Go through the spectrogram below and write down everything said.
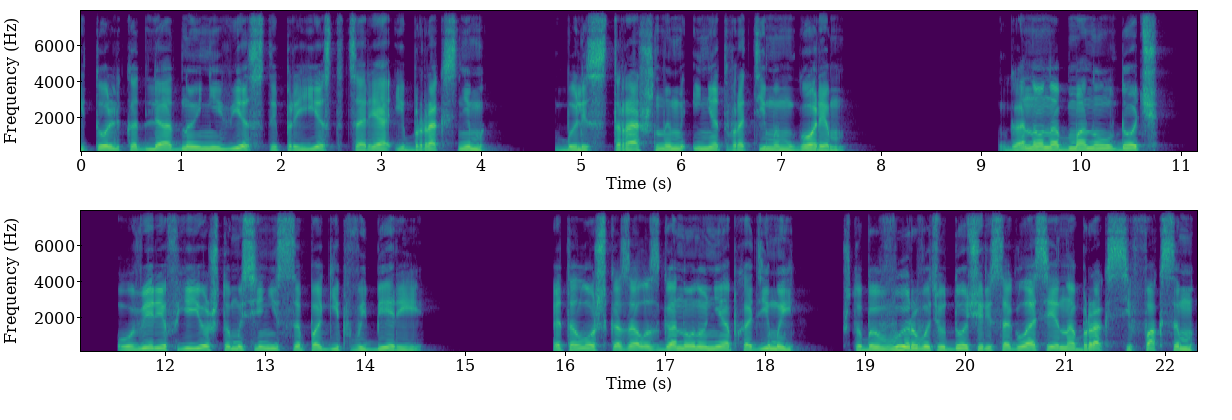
и только для одной невесты приезд царя и брак с ним были страшным и неотвратимым горем. Ганон обманул дочь, уверив ее, что Массинисса погиб в Иберии. Эта ложь казалась Ганону необходимой, чтобы вырвать у дочери согласие на брак с Сифаксом,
